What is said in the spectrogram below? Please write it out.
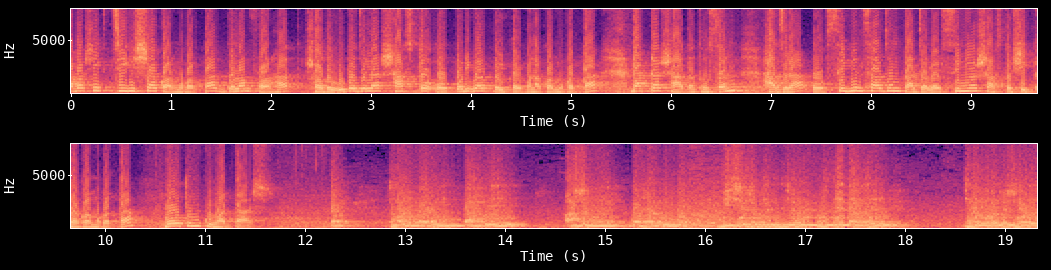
আবাসিক চিকিৎসা কর্মকর্তা গোলাম ফরহাদ, সদর উপজেলার স্বাস্থ্য ও পরিবার পরিকল্পনা কর্মকর্তা ডাক্তার সাদাত হোসেন, হাজরা ও সিভিল সার্জন কার্যালয়ের সিনিয়র স্বাস্থ্য শিক্ষা কর্মকর্তা গৌতম কুমার দাস। উপস্থিত আছেন ঝালকাঠি সদর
